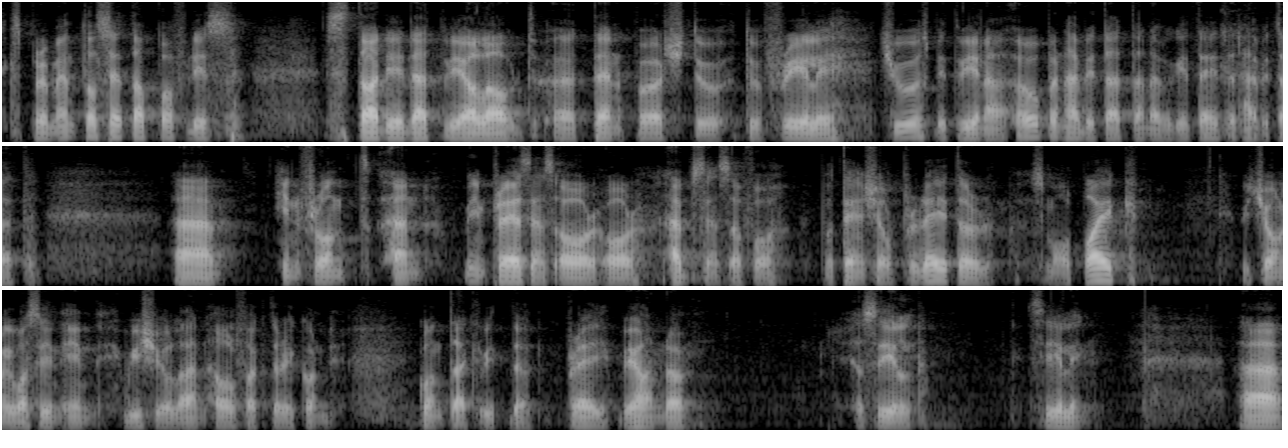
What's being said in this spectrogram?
experimental setup of this study that we allowed uh, 10 perch to, to freely choose between an open habitat and a vegetated habitat uh, in front and in presence or, or absence of a potential predator, small pike, which only was in, in visual and olfactory con contact with the prey behind a, a sealed ceiling. Um,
